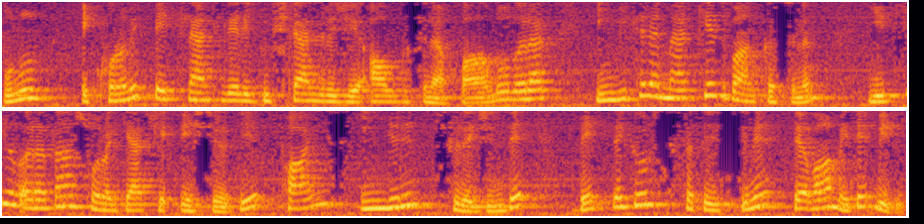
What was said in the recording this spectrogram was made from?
bunun ekonomik beklentileri güçlendireceği algısına bağlı olarak İngiltere Merkez Bankası'nın 7 yıl aradan sonra gerçekleştirdiği faiz indirim sürecinde bekle gör stratejisine devam edebilir.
